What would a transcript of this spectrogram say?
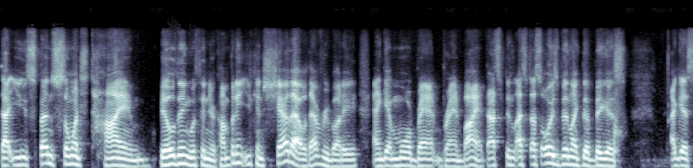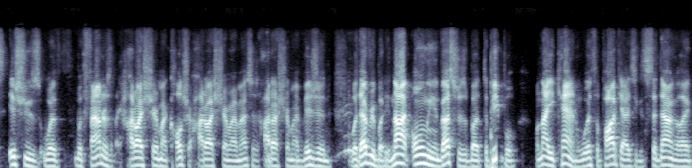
that you spend so much time building within your company, you can share that with everybody and get more brand brand buy-in. That's been that's, that's always been like the biggest, I guess, issues with with founders. Like, how do I share my culture? How do I share my message? How do I share my vision with everybody? Not only investors, but the people. Well, now you can with a podcast, you can sit down and go like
